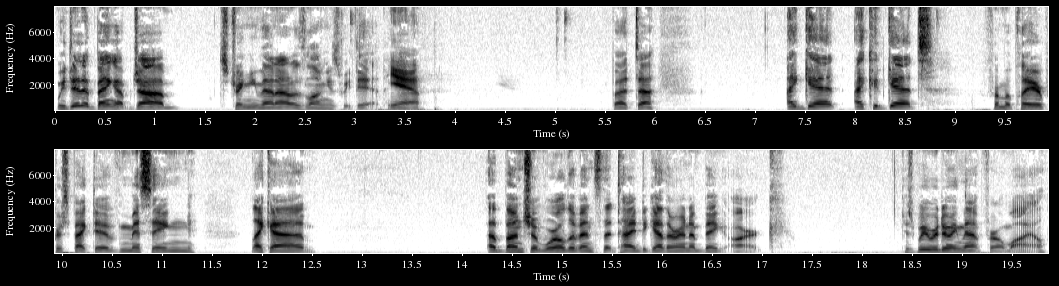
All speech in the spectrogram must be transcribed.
we did a bang up job stringing that out as long as we did. Yeah. But uh, I get, I could get from a player perspective missing like a a bunch of world events that tied together in a big arc. Because we were doing that for a while.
